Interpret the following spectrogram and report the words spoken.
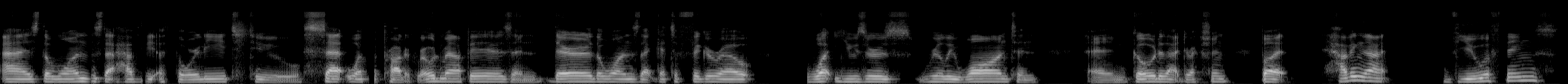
as the ones that have the authority to set what the product roadmap is and they're the ones that get to figure out what users really want and and go to that direction but having that view of things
